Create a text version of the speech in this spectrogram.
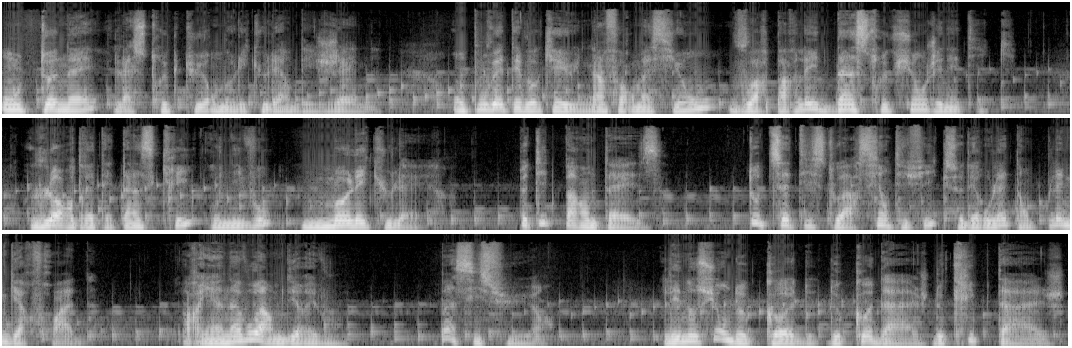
on tenait la structure moléculaire des gènes. On pouvait évoquer une information, voire parler d'instruction génétique. L'ordre était inscrit au niveau moléculaire. Petite parenthèse, toute cette histoire scientifique se déroulait en pleine guerre froide. Rien à voir, me direz-vous. Pas si sûr. Les notions de code, de codage, de cryptage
